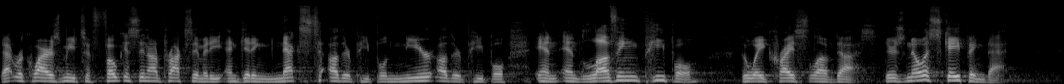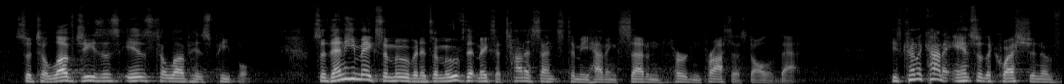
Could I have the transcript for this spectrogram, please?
That requires me to focus in on proximity and getting next to other people, near other people, and, and loving people the way Christ loved us. There's no escaping that. So to love Jesus is to love his people. So then he makes a move, and it's a move that makes a ton of sense to me, having said and heard and processed all of that. He's going to kind of answer the question of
